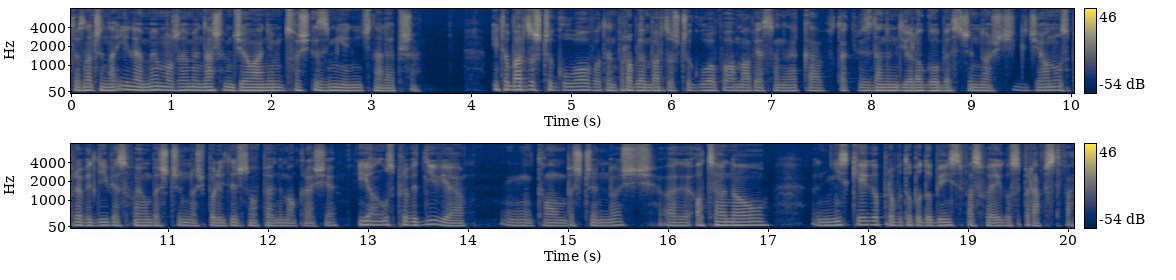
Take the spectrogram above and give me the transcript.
To znaczy, na ile my możemy naszym działaniem coś zmienić na lepsze. I to bardzo szczegółowo, ten problem bardzo szczegółowo omawia Seneca w takim znanym dialogu o bezczynności, gdzie on usprawiedliwia swoją bezczynność polityczną w pewnym okresie. I on usprawiedliwia mm, tą bezczynność e, oceną niskiego prawdopodobieństwa swojego sprawstwa.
